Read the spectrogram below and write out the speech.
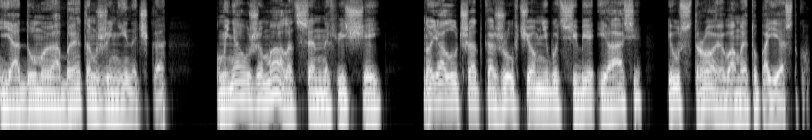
«Я думаю об этом же, Ниночка. У меня уже мало ценных вещей, но я лучше откажу в чем-нибудь себе и Асе и устрою вам эту поездку».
